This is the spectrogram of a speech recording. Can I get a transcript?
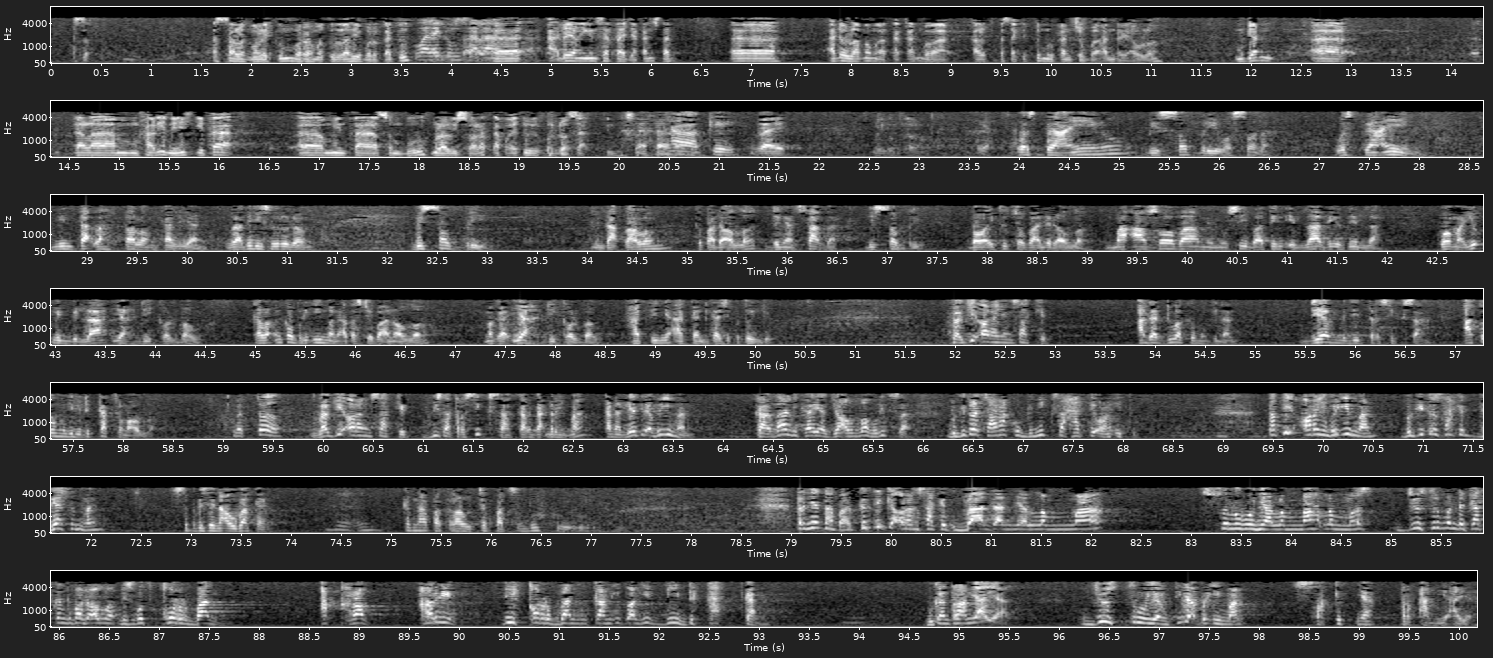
Assalamualaikum warahmatullahi wabarakatuh. Waalaikumsalam. Uh, ada yang ingin saya tanyakan, Ustaz. Uh, ada ulama mengatakan bahwa kalau kita sakit itu merupakan cobaan dari Allah. Kemudian uh, dalam hal ini kita uh, minta sembuh melalui sholat apa itu berdosa? Oke, okay. baik. Waalaikumsalam. Ya, Wasta'inu bisabri wassalah. Wasta'in mintalah tolong kalian. Berarti disuruh dong. Bisabri. Minta tolong kepada Allah dengan sabar, bisabri. Bahwa itu cobaan dari Allah. Ma'asoba min musibatin illa biiznillah Wa ma yu'min billah yahdi qalbahu. Kalau engkau beriman atas cobaan Allah, maka yahdi qalbahu. Hatinya akan dikasih petunjuk. Bagi orang yang sakit, ada dua kemungkinan. Dia menjadi tersiksa atau menjadi dekat sama Allah. Betul. Bagi orang yang sakit bisa tersiksa karena nggak nerima karena dia tidak beriman. Kadzalika ya ja'allahu ritsa. Begitulah caraku menyiksa hati orang itu. Tapi orang yang beriman, begitu sakit dia senang, seperti saya Abu Bakar. Kenapa terlalu cepat sembuhku? Ternyata apa? Ketika orang sakit badannya lemah, seluruhnya lemah, lemes, justru mendekatkan kepada Allah disebut korban. Akrab, karib, dikorbankan itu artinya didekatkan. Bukan teraniaya. Justru yang tidak beriman sakitnya teraniaya.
